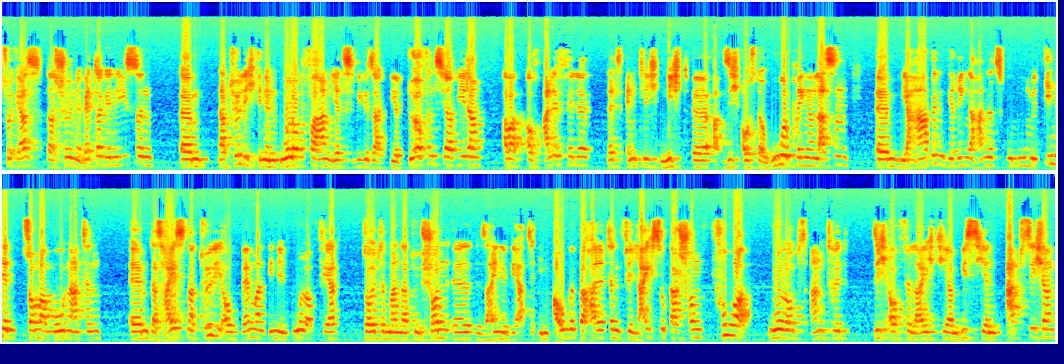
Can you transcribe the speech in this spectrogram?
zuerst das schöne Wetter genießen, ähm, natürlich in den Urlaub fahren. Jetzt, wie gesagt, wir dürfen es ja wieder, aber auf alle Fälle letztendlich nicht äh, sich aus der Ruhe bringen lassen. Ähm, wir haben geringe Handelsvolumen in den Sommermonaten. Ähm, das heißt natürlich auch, wenn man in den Urlaub fährt, sollte man natürlich schon äh, seine Werte im Auge behalten, vielleicht sogar schon vor Urlaubsantritt sich auch vielleicht hier ein bisschen absichern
